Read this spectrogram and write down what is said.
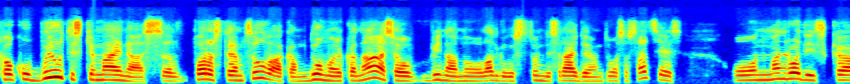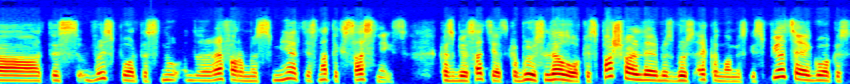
kaut ko būtiski mainās parastajam cilvēkam? Domāju, ka nē, es jau vienā no Latvijas stundas raidījumiem tos esmu sacījis. Un man rodīs, ka tas vispār tas nu, reformas mērķis netiks sasniegts. Kas bija sacīts, ka būs lielākas pašvaldības, būs ekonomiski spēcīgākas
